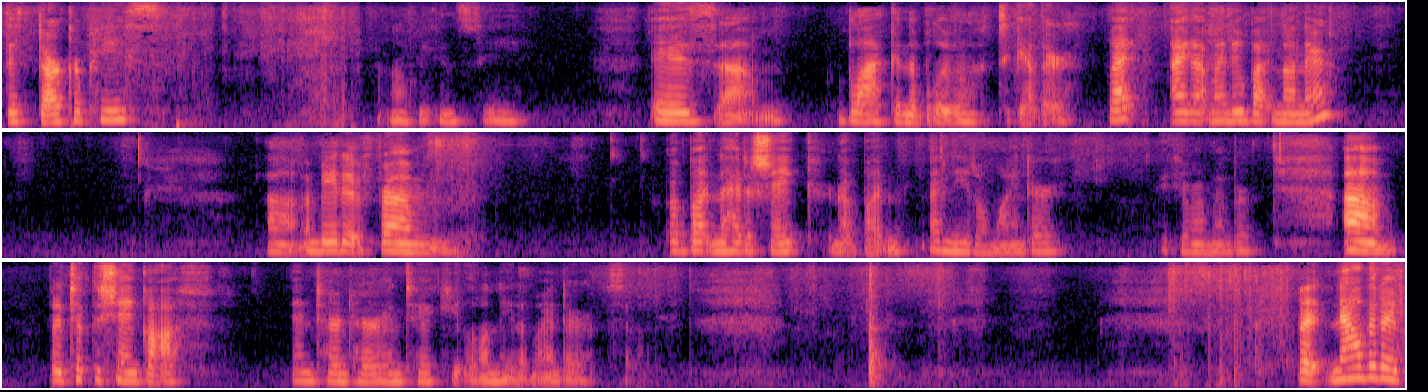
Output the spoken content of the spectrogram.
this darker piece. I don't know if you can see, is um, black and the blue together. But I got my new button on there. Um, I made it from a button that had a shank, not button, a needle minder. I can remember. Um, but I took the shank off and turned her into a cute little needle minder. So. But now that I've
